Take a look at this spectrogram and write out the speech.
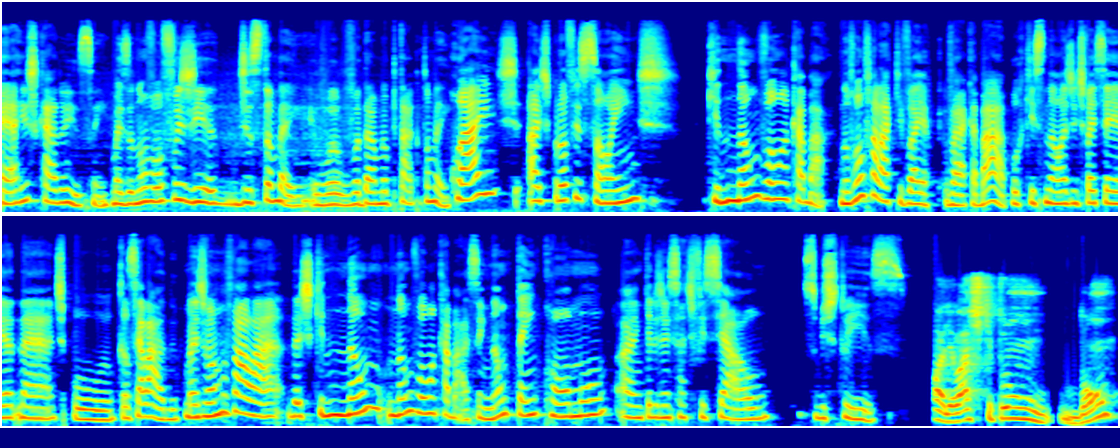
é arriscado isso, hein? Mas eu não vou fugir disso também. Eu vou, vou dar meu pitaco também. Quais as profissões que não vão acabar. Não vamos falar que vai, vai acabar, porque senão a gente vai ser, né, tipo, cancelado. Mas vamos falar das que não, não vão acabar, assim, não tem como a inteligência artificial substituir isso. Olha, eu acho que por um bom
